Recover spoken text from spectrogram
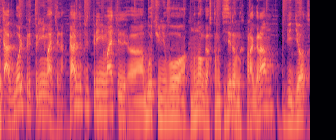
Итак, боль предпринимателя. Каждый предприниматель, э, будь у него много автоматизированных программ, ведет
